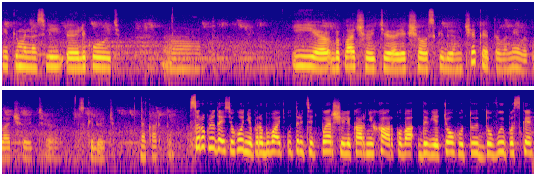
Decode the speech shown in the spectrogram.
якими нас е, лікують. І виплачують, е, якщо скидуємо чеки, то вони виплачують, е, скидують на карту. 40 людей сьогодні перебувають у 31-й лікарні Харкова. Дев'ятьох готують до виписки.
